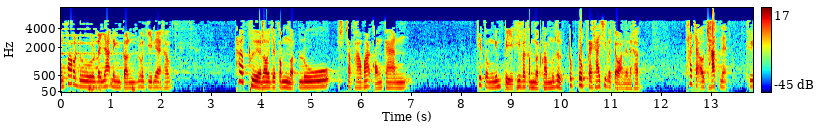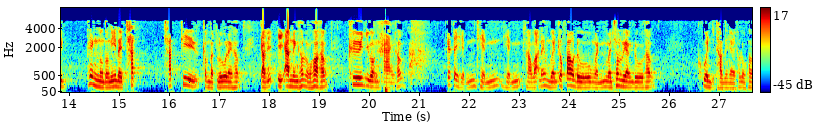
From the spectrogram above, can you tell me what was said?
มเฝ้าดูระยะหนึ่งตอนเมื่อกี้เนี่ยครับ ถ้าเผื่อเราจะกำหนดรู้สภาวะของการที่ตรงนิ้มปีที่ว่ากำหนดความรู้สึกตุ๊บๆคล้ายๆชีพจรเนี่ยนะครับ ถ้าจะเอาชัดเนี่ย คือเพ่งลงตรงนี้เลยชัดชัดที่กำหนดรู้เลยครับ กับอีกอันหนึ่งครับหลวงพ่อครับ คืออยู่ห่างๆเขาก็จะเห็นเห็นเห็นภาวะนั้เหมือนก็เฝ้าดูเหมือนเหมือนช่ำเลืองดูครับ ควรจะทำยังไงครับหลวงพ่อ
